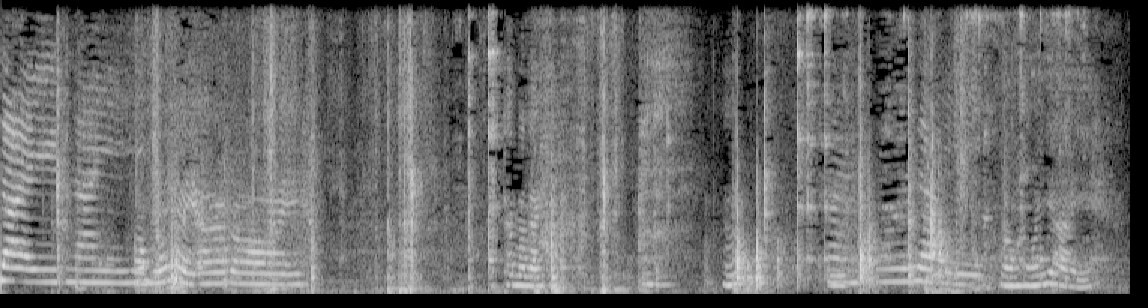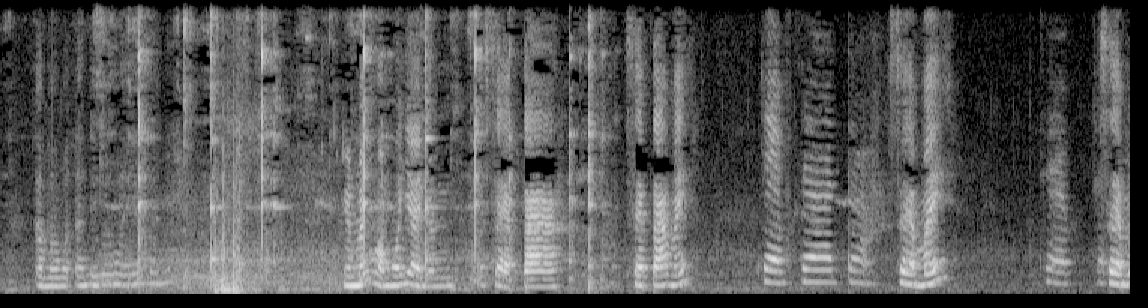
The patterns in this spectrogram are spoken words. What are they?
ไหลในหอมหัวใหญ่อร่อยทำอะไรคะหืม ทำมือไหล หอมหัวให ญ่เอามามาอันนี้มาไว้ให้กันนะเห็นไหมหอมหัวใหญ่มันจะแสบตา แสบตาไหมเจ็บตาจ้ะแสบไหมเจ็บแสบไหม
